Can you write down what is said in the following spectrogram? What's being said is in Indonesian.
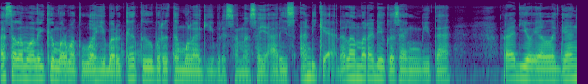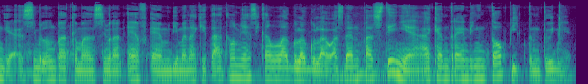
Assalamualaikum warahmatullahi wabarakatuh. Bertemu lagi bersama saya Aris Andika Dalam Radio Kesang Dita Radio El Gangga 94,9 FM Di mana kita akan menyaksikan lagu-lagu lawas Dan pastinya akan trending topik tentunya.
